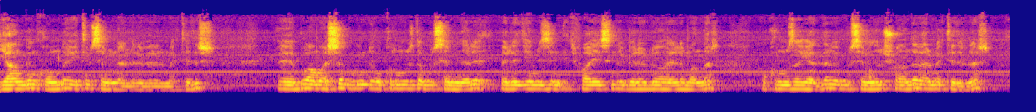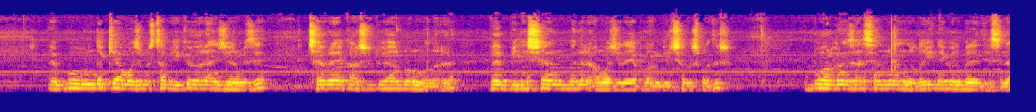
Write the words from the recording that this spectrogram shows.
yangın konulu eğitim seminerleri verilmektedir. E, Bu amaçla bugün de okulumuzda bu semineri belediyemizin itfaiyesinde görevli olan elemanlar okulumuza geldiler ve bu semineri şu anda vermektedirler. E, Bundaki amacımız tabii ki öğrencilerimizi çevreye karşı duyarlı olmaları ve bilinçlenmeleri amacıyla yapılan bir çalışmadır. Bu organizasyondan dolayı İnegöl Belediyesi'ne,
